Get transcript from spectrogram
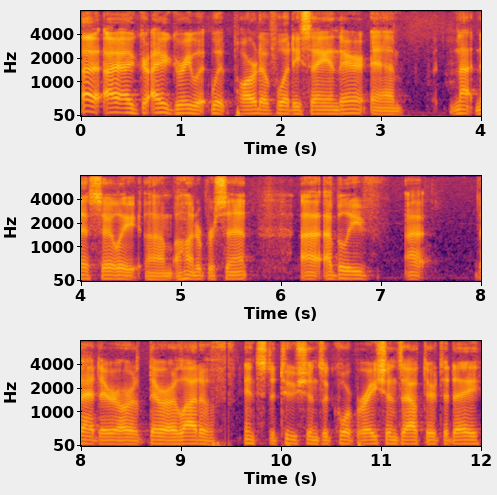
I, I, agree, I agree with, with part of what he's saying there, and not necessarily um, 100%. I, I believe uh, that there are there are a lot of institutions and corporations out there today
